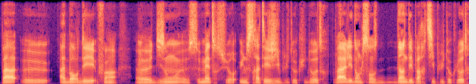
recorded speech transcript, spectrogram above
pas euh, aborder, enfin, euh, disons, euh, se mettre sur une stratégie plutôt qu'une autre, pas Mm. aller dans le sens d'un des partis plutôt que l'autre,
